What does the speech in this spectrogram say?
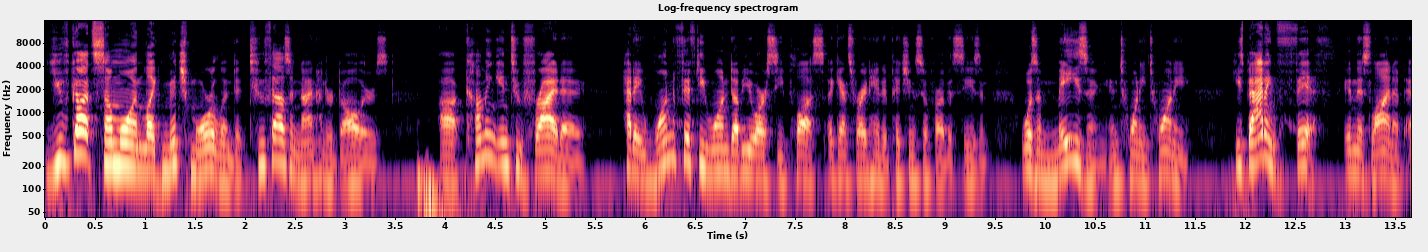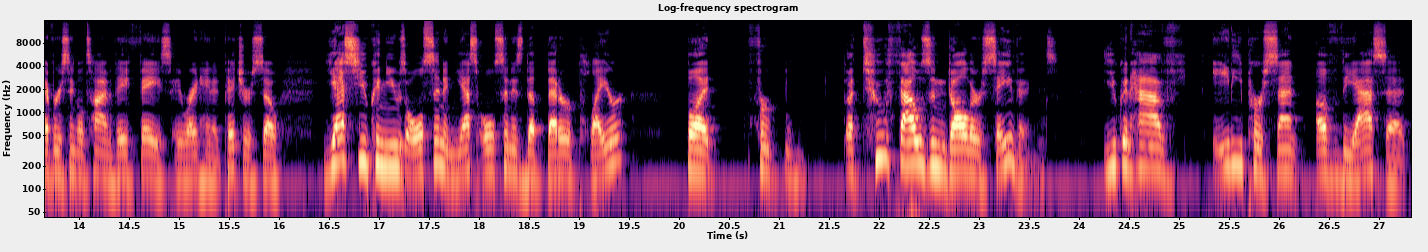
you've got someone like Mitch Moreland at $2,900 uh, coming into Friday, had a 151 WRC plus against right-handed pitching so far this season, was amazing in 2020. He's batting fifth in this lineup every single time they face a right-handed pitcher. So, yes, you can use Olson, and yes, Olson is the better player, but for a $2,000 savings, you can have 80% of the asset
